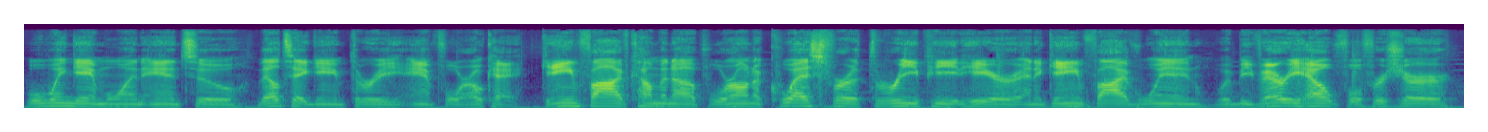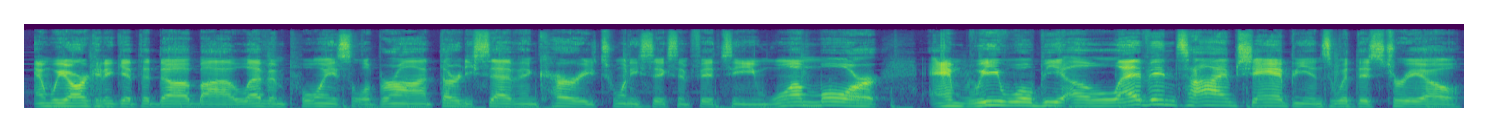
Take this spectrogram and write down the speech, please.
We'll win game one and two. They'll take game three and four. Okay, game five coming up. We're on a quest for a three-peat here, and a game five win would be very helpful for sure. And we are going to get the dub by 11 points. LeBron 37, Curry 26 and 15. One more, and we will be 11 time champions with this trio.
